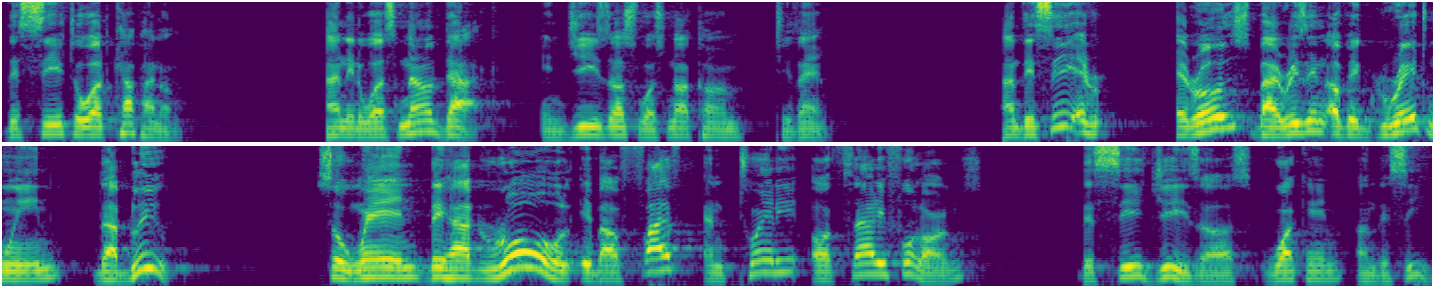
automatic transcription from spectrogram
the sea toward Capernaum. And it was now dark and Jesus was not come to them. And the sea er-, arose by reason of a great wind that blew. So when they had rolled about five and twenty or thirty furlongs, they see Jesus walking on the sea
